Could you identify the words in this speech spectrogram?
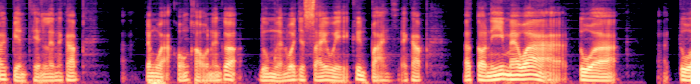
อยๆ เปลี่ยนเทรนแล้วนะครับ จังหวะของเขานั้นก็ดูเหมือนว่าจะไซด์เวย์ขึ้นไปนะครับ แล้วตอนนี้แม้ว่าตัวตัว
